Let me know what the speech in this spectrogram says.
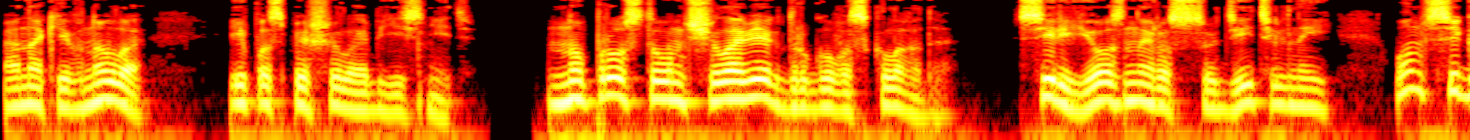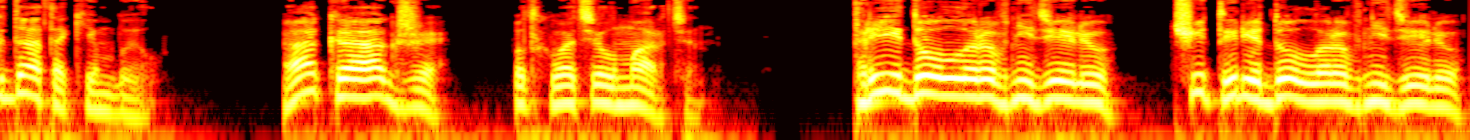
Она кивнула и поспешила объяснить. Но просто он человек другого склада. Серьезный, рассудительный. Он всегда таким был. — А как же? — подхватил Мартин. — Три доллара в неделю, четыре доллара в неделю.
